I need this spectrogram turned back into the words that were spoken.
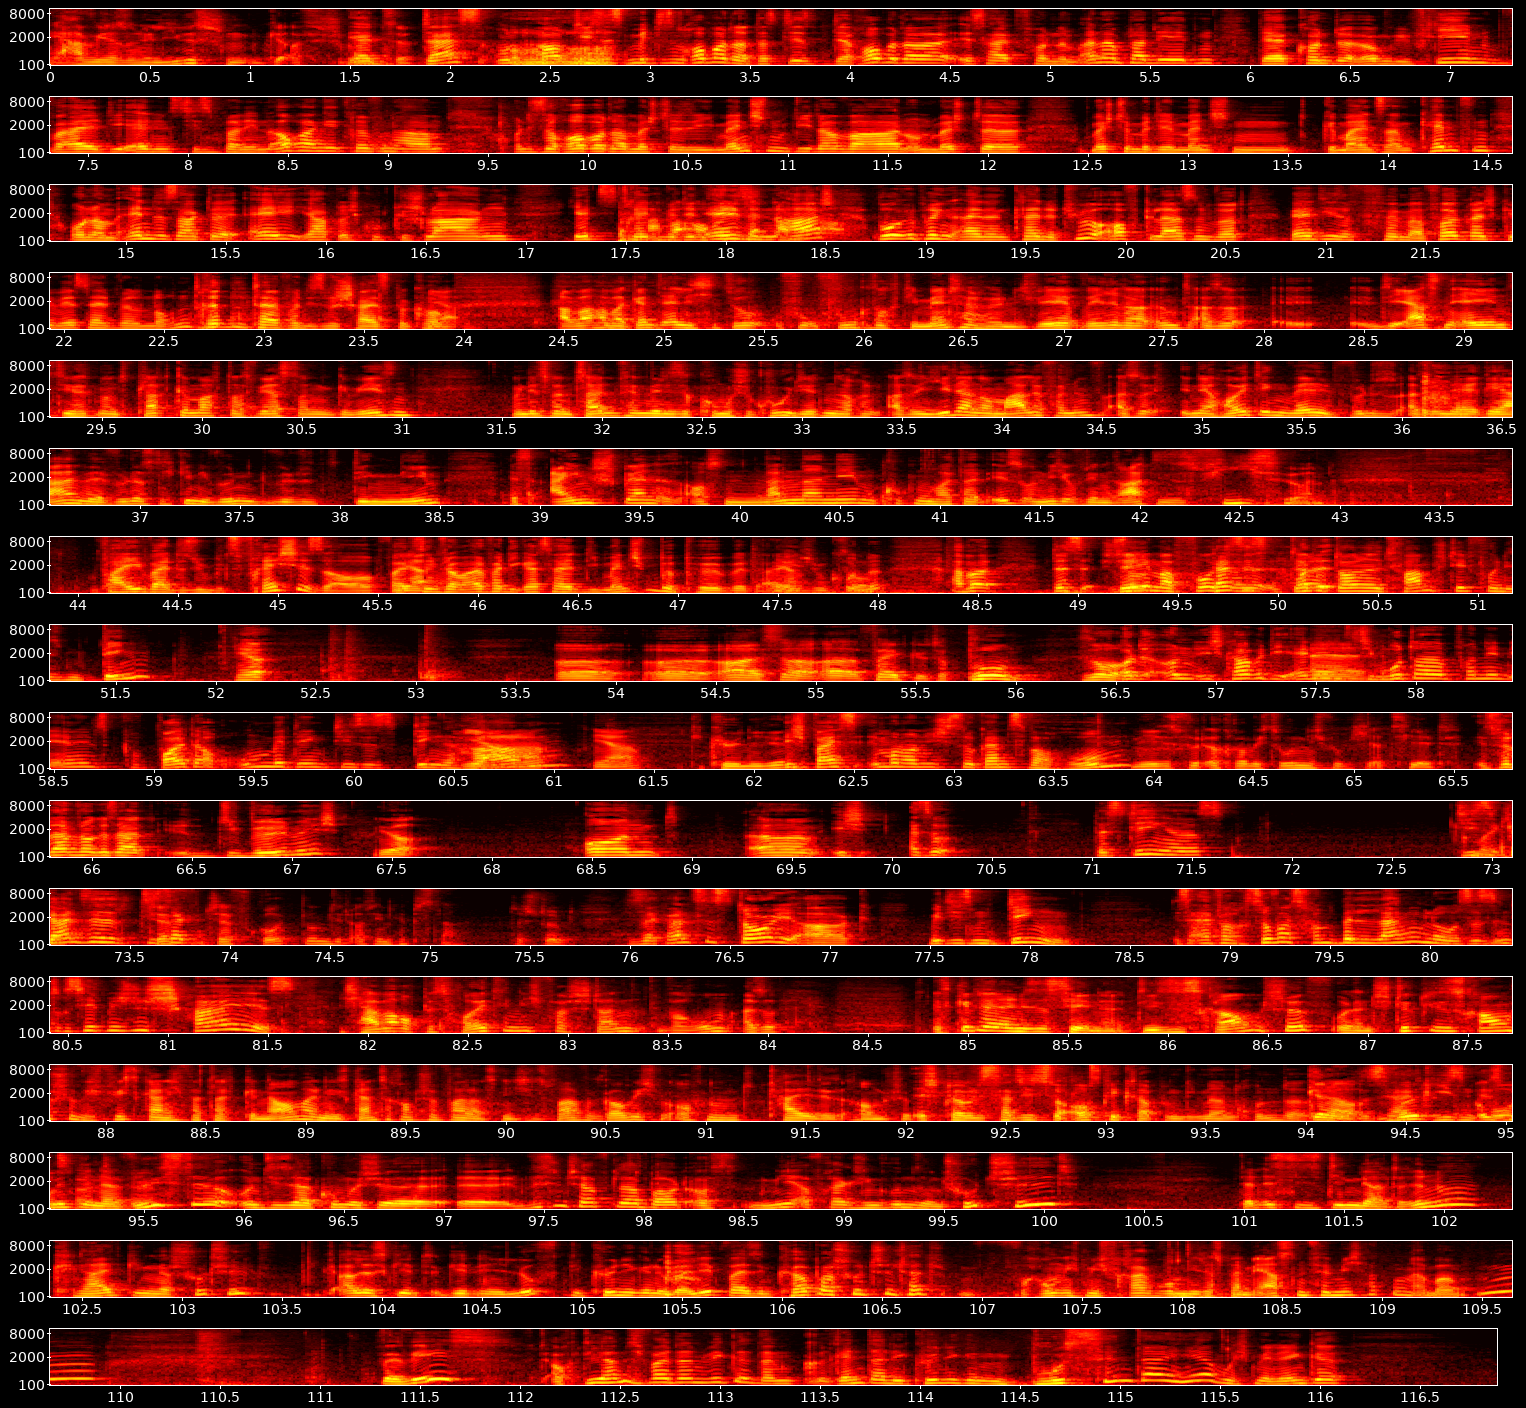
Ja, wieder so eine Ja, Liebesschmutze. das und Oh. auch dieses mit diesem Roboter. Das, der, Roboter ist halt von einem anderen Planeten, der konnte irgendwie fliehen, weil die Aliens diesen Planeten auch angegriffen haben. Und dieser Roboter möchte die Menschen wieder wahren und möchte, möchte mit den Menschen gemeinsam kämpfen. Und am Ende sagt er, ey, ihr habt euch gut geschlagen, jetzt treten wir den Aliens in den Arsch, wo übrigens eine kleine Tür aufgelassen wird. Wäre dieser Film erfolgreich gewesen, hätten wir noch einen dritten Teil von diesem Scheiß bekommen. Ja. Aber, aber ganz ehrlich, so fun- funkt doch die Menschheit heute nicht. Wäre, wäre da irgend, also äh, die ersten Aliens, die hätten uns platt gemacht, das wäre es dann gewesen. Und jetzt beim zweiten Film wäre diese komische Kuh, die hätten noch, also jeder normale Vernunft, also in der heutigen Welt würde es, also in der realen Welt würde das nicht gehen. Die würden, würden das Ding nehmen, es einsperren, es auseinandernehmen, gucken, was das ist und nicht auf den Rat dieses Viechs hören. Weil, weil das übelst frech ist auch, weil Ja. es nämlich am Anfang die ganze Zeit die Menschen bepöbelt eigentlich Ja, im Grunde. so. Aber das Stell dir mal vor, Donald, ist, Donald Trump steht vor diesem Ding. ja. Äh, äh, ah, ist ja, äh, Fake News. Bumm. So. Und, und ich glaube, die Aliens, Äh. die Mutter von den Aliens wollte auch unbedingt dieses Ding ja, haben. ja, die Königin. Ich weiß immer noch nicht so ganz warum. nee, das wird auch, glaube ich, so nicht wirklich erzählt. Es wird einfach nur gesagt, die will mich. Ja. Und ähm, ich, also, das Ding ist, diese mal, ganze, Jeff, dieser, Jeff, Jeff Goldblum sieht aus wie ein Hipster. das stimmt, dieser ganze Story-Arc mit diesem Ding ist einfach sowas von belanglos. Es interessiert mich ein Scheiß. Ich habe auch bis heute nicht verstanden, warum. Also, es gibt ja dann diese Szene, dieses Raumschiff oder ein Stück dieses Raumschiffs, ich weiß gar nicht, was das genau war, das ganze Raumschiff war das nicht. Es war, glaube ich, auch nur ein Teil des Raumschiffs. Ich glaube, das hat sich so ausgeklappt und ging dann runter. Genau, das ist halt riesengroß. ist mitten in der halt, ja. Wüste und dieser komische äh, Wissenschaftler baut aus mir erfraglichen Gründen so ein Schutzschild. Dann ist dieses Ding da drinne, knallt gegen das Schutzschild, alles geht, geht in die Luft. Die Königin überlebt, weil sie ein Körperschutzschild hat. Warum ich mich frage, warum die das beim ersten Film nicht hatten, aber hm, wer weiß. Auch die haben sich weiterentwickelt. Dann rennt da die Königin einen Bus hinterher, wo ich mir denke,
